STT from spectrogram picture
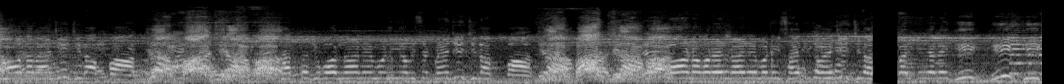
মমতা ব্যানার্জি জিলাপাত ছাত্র যুব উন্নয়নের মণি অভিষেক ব্যানার্জি জিলাপাত মহানগরের উন্নয়নের মণি সাহিত্য ব্যানার্জি জিলাপাত ধিক ধিক ধিক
